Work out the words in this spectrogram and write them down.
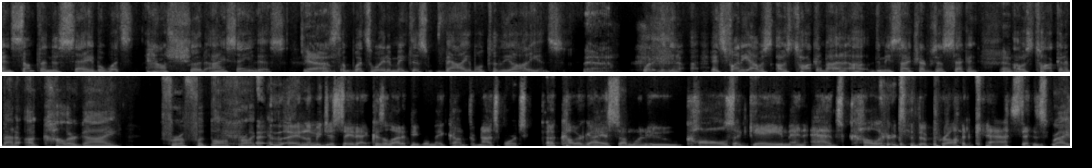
and something to say. But what's how should I say this? Yeah. What's the what's the way to make this valuable to the audience? Yeah. What you know? It's funny. I was I was talking about. Uh, let me sidetrack for just a second. I was talking about a, a color guy for a football broadcast. Uh, And let me just say that because a lot of people may come from not sports. A color guy is someone who calls a game and adds color to the broadcast. As Right,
